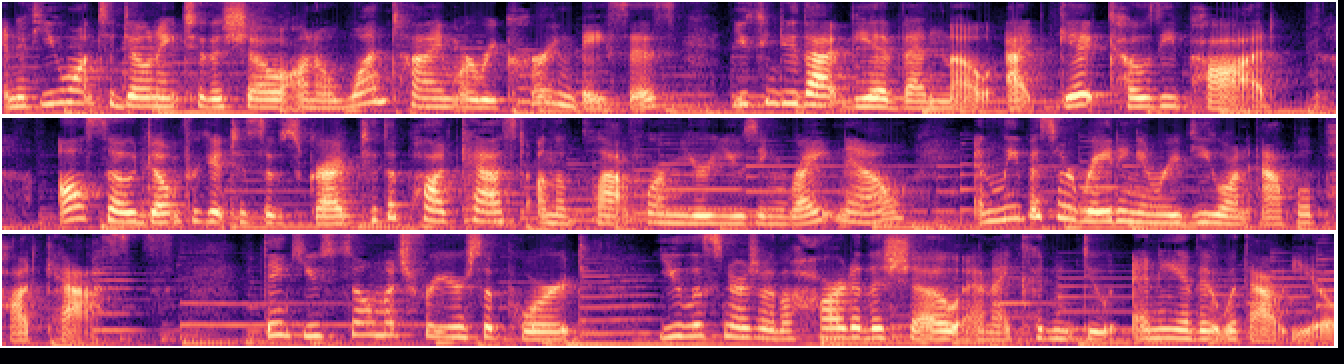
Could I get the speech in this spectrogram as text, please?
And if you want to donate to the show on a one time or recurring basis, you can do that via Venmo at Get Cozy Pod. Also, don't forget to subscribe to the podcast on the platform you're using right now and leave us a rating and review on Apple Podcasts. Thank you so much for your support. You listeners are the heart of the show, and I couldn't do any of it without you.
